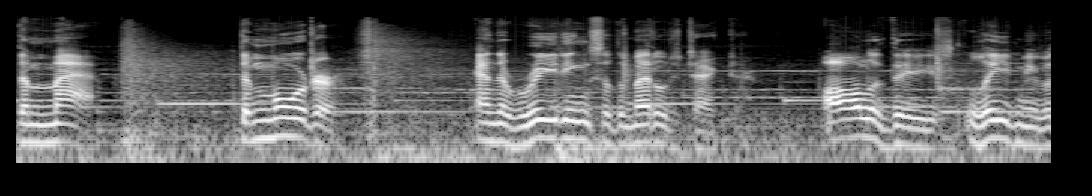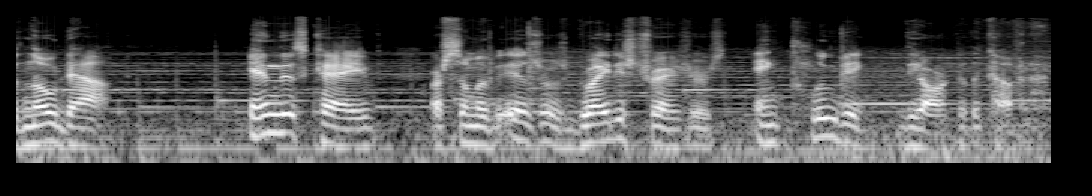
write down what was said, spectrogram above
the map, the mortar, and the readings of the metal detector. All of these leave me with no doubt. In this cave are some of Israel's greatest treasures, including the Ark of the Covenant.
